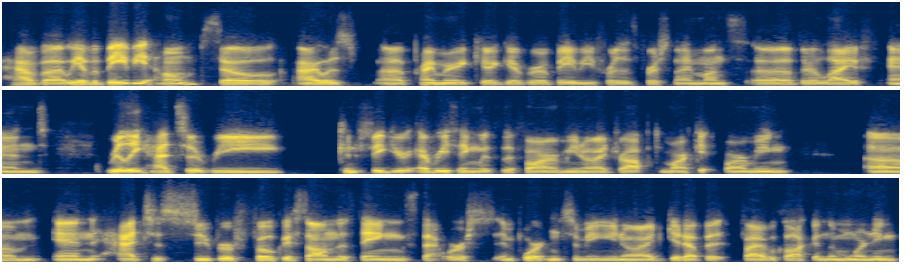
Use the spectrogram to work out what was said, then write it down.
have a we have a baby at home. So i was a primary caregiver of baby for the first nine months of their life and really had to reconfigure everything with the farm. You know i dropped market farming um, and had to super focus on the things that were important to me. You know i'd get up at five o'clock in the morning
